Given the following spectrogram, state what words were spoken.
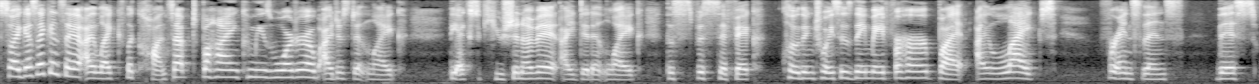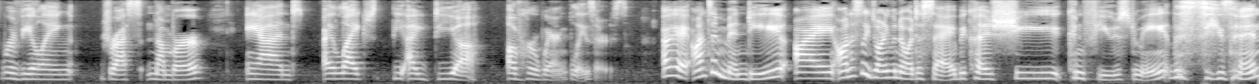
So I guess I can say I like the concept behind Camille's wardrobe. I just didn't like the execution of it. I didn't like the specific clothing choices they made for her, but I liked, for instance, this revealing dress number, and I liked the idea of her wearing blazers. Okay, on to Mindy. I honestly don't even know what to say because she confused me this season.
